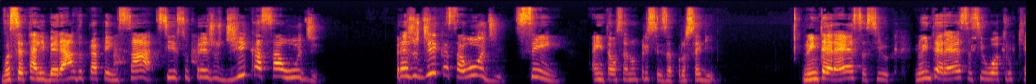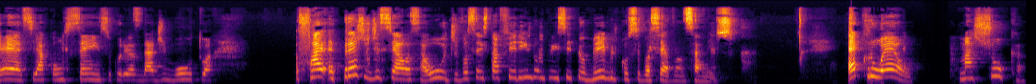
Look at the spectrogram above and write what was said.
Você tá liberado para pensar se isso prejudica a saúde. Prejudica a saúde? Sim. Então você não precisa prosseguir. Não interessa se, não interessa se o outro quer, se há consenso, curiosidade mútua. É prejudicial à saúde? Você está ferindo um princípio bíblico se você avançar nisso. É cruel? Machuca?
